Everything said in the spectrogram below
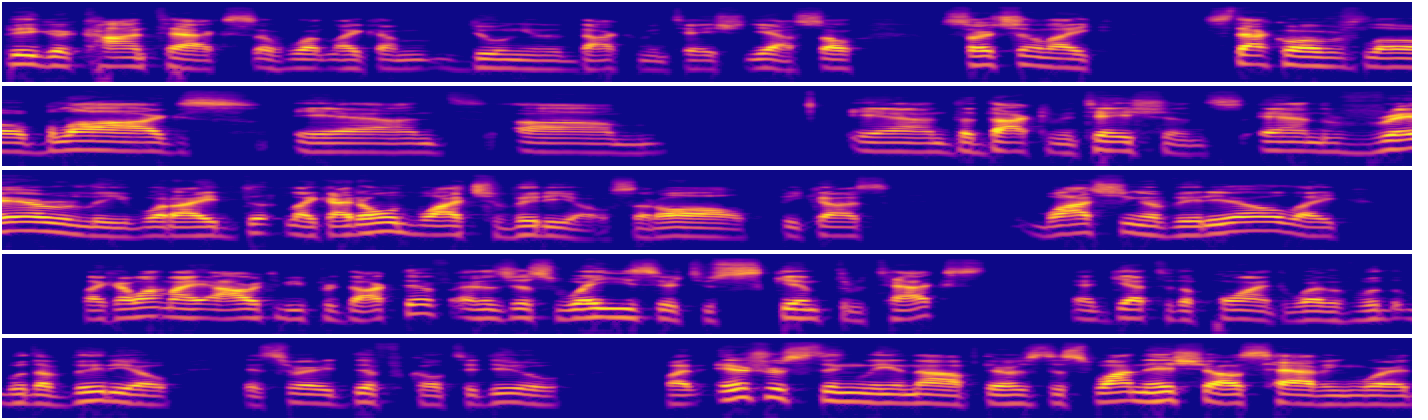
bigger context of what like I'm doing in the documentation. Yeah, so searching like Stack Overflow blogs and um and the documentations, and rarely what I do, like I don't watch videos at all because watching a video like like I want my hour to be productive, and it's just way easier to skim through text and get to the point. Where with, with a video, it's very difficult to do. But interestingly enough, there was this one issue I was having where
